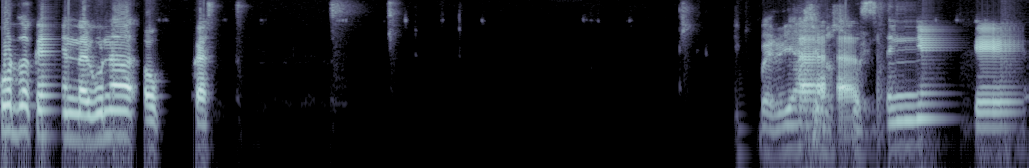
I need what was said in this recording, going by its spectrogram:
Eh, recuerdo que en alguna ocasión bueno, ya que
